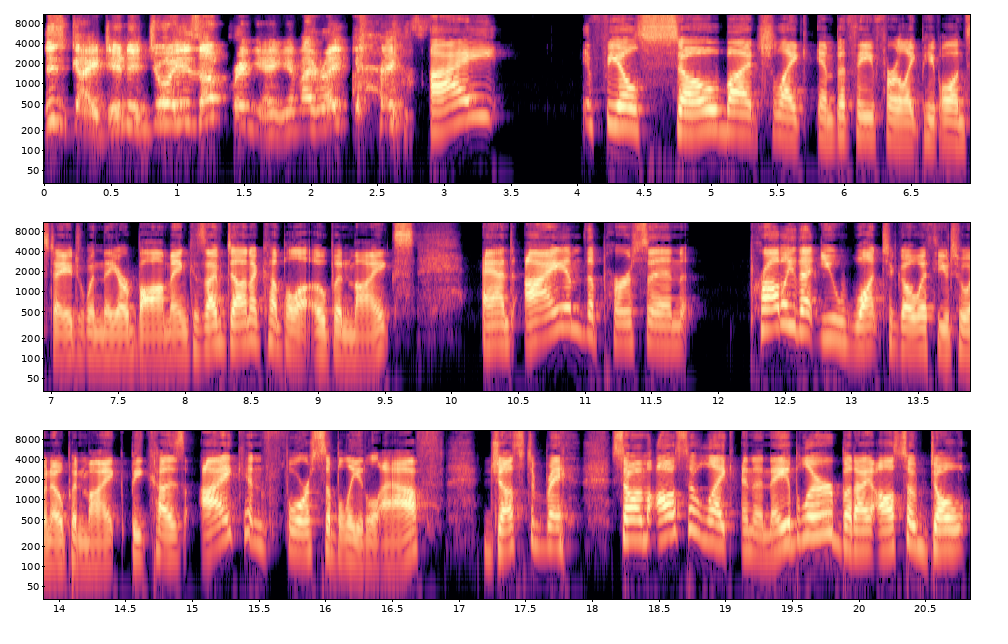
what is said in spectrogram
this guy didn't enjoy his upbringing? Am I right, guys? I feel so much like empathy for like people on stage when they are bombing because I've done a couple of open mics and I am the person probably that you want to go with you to an open mic because I can forcibly laugh just to make so I'm also like an enabler but I also don't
